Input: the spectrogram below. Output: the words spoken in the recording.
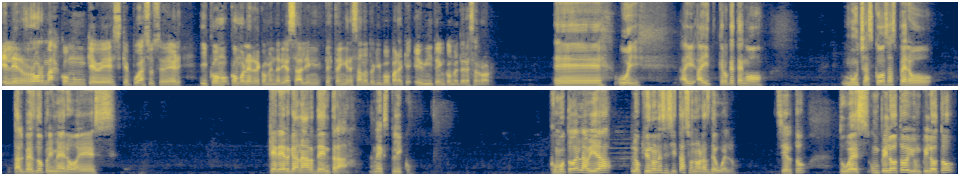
el error más común que ves que pueda suceder y cómo, cómo le recomendarías a alguien que está ingresando a tu equipo para que eviten cometer ese error? Eh, uy, ahí, ahí creo que tengo muchas cosas, pero tal vez lo primero es querer ganar de entrada. Me explico. Como todo en la vida, lo que uno necesita son horas de vuelo, ¿cierto? Tú ves un piloto y un piloto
